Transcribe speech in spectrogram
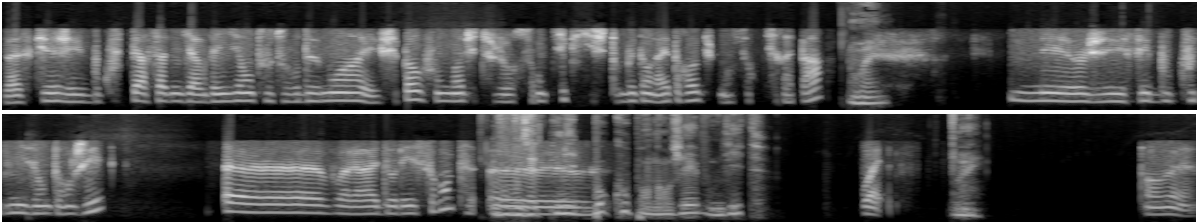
parce que j'ai eu beaucoup de personnes bienveillantes autour de moi et je sais pas au fond de moi j'ai toujours senti que si je tombais dans la drogue je m'en sortirais pas. Oui. Mais euh, j'ai fait beaucoup de mise en danger. Voilà, adolescente. Vous vous êtes mis beaucoup en danger, vous me dites? Ah ouais,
